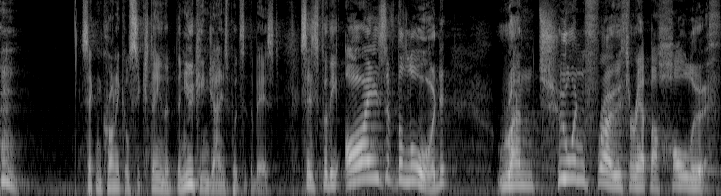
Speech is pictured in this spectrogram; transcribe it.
Second Chronicles 16, the, the New King James puts it the best. says, For the eyes of the Lord run to and fro throughout the whole earth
